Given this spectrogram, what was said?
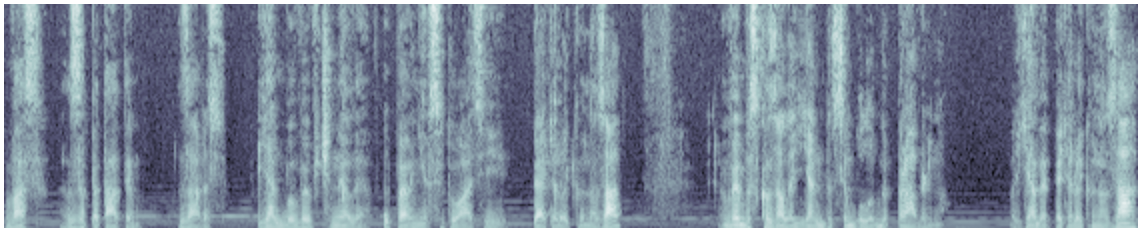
вас запитати зараз, як би ви вчинили у певній ситуації 5 років назад, ви би сказали, як би це було би правильно. Я би 5 років назад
